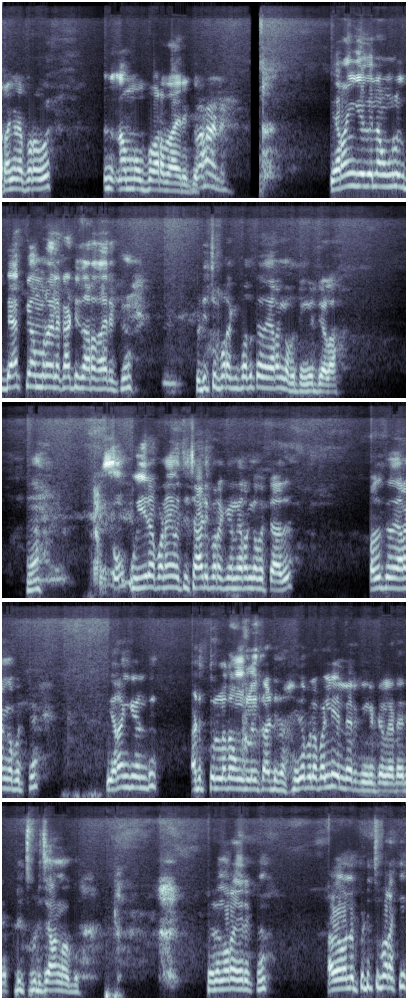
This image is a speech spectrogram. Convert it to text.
இறங்கின பிறகு நம்ம போறதா இருக்கும் இறங்கியதுல உங்களுக்கு பேக் கேமரால காட்டி தரதா இருக்கு. பிடிச்சு பறக்க பார்த்துக்கு அதை இறங்க பற்றும் கட்டியலாம் உயிரை பணையை வச்சு சாடி பறக்க இறங்க பற்றாது. பதுக்கு இறங்க பற்று. இறங்கி வந்து அடுத்துள்ளதை உங்களுக்கு காட்டி தரேன். இதே போல பள்ளி எல்லாம் இருக்குங்க கட்டியலாம் பிடிச்சு பிடிச்சு இறங்க வைக்கும். அதை ஒன்று பிடிச்சு பறக்கி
